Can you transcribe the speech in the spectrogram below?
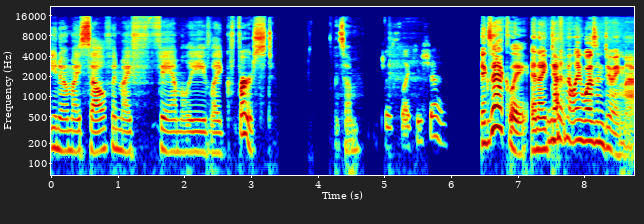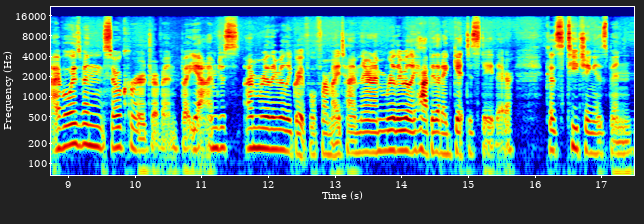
you know myself and my family like first so just like you should. exactly and i Yeah. definitely wasn't doing that i've always been so career driven but yeah i'm just i'm really really grateful for my time there and i'm really really happy that i get to stay there because teaching has been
